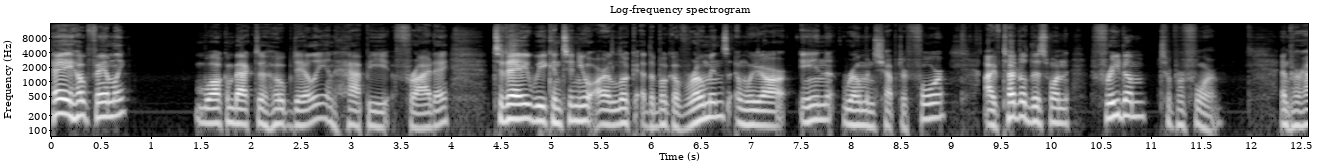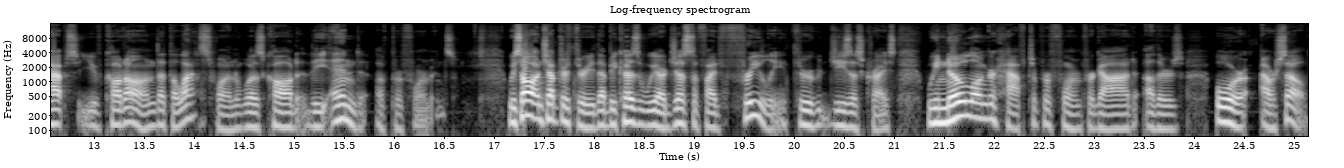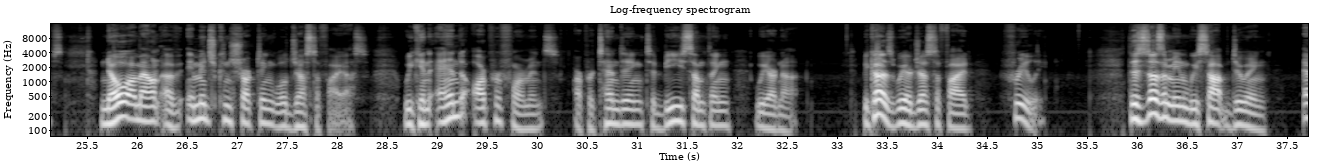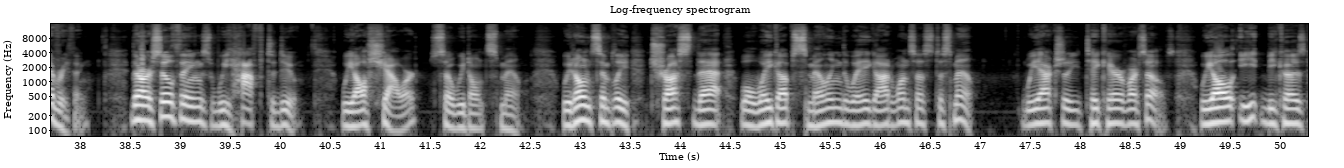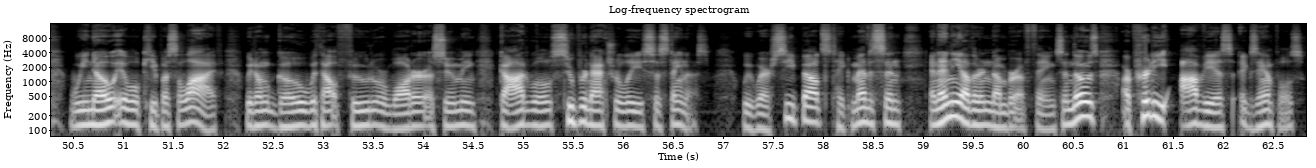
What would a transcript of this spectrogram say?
Hey, Hope family. Welcome back to Hope Daily and happy Friday. Today we continue our look at the book of Romans and we are in Romans chapter 4. I've titled this one Freedom to Perform. And perhaps you've caught on that the last one was called The End of Performance. We saw in chapter 3 that because we are justified freely through Jesus Christ, we no longer have to perform for God, others, or ourselves. No amount of image constructing will justify us. We can end our performance, our pretending to be something we are not, because we are justified freely. This doesn't mean we stop doing everything. There are still things we have to do. We all shower so we don't smell. We don't simply trust that we'll wake up smelling the way God wants us to smell. We actually take care of ourselves. We all eat because we know it will keep us alive. We don't go without food or water assuming God will supernaturally sustain us. We wear seatbelts, take medicine, and any other number of things. And those are pretty obvious examples.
